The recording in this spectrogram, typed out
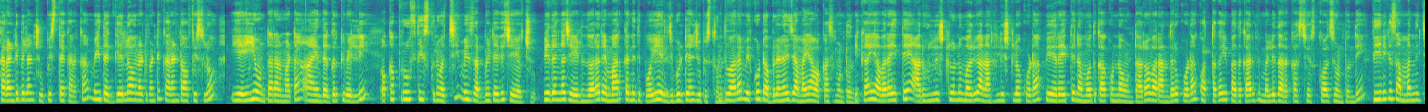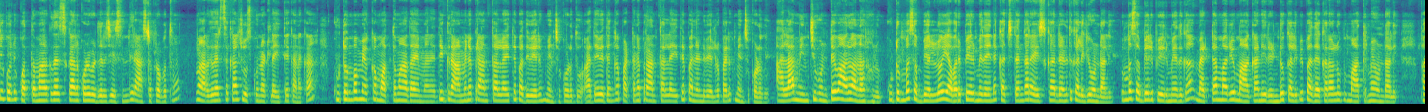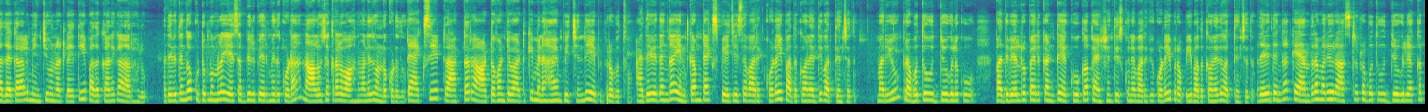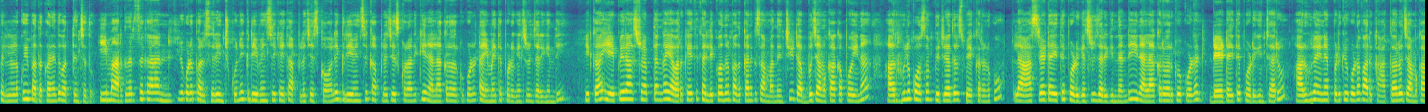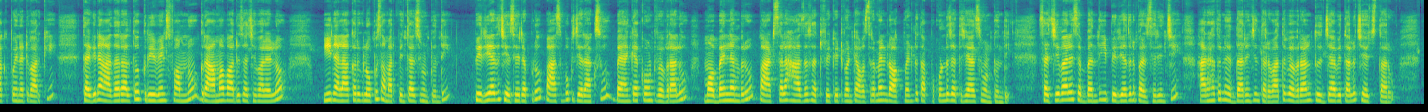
కరెంటు బిల్ అని చూపిస్తే కనుక మీ దగ్గరలో ఉన్నటువంటి కరెంట్ ఆఫీస్లో ఏఈ ఉంటారనమాట ఆయన దగ్గరికి వెళ్ళి ఒక ప్రూఫ్ తీసుకుని వచ్చి మీరు సబ్మిట్ అయితే చేయొచ్చు. ఈ విధంగా చేయడం ద్వారా రిమార్క్ అనేది పోయి ఎలిజిబిలిటీ అని చూపిస్తుంది. ద్వారా మీకు డబ్బులు అనేది జమ అయ్యే అవకాశం ఉంటుంది. ఇక ఎవరైతే అర్హుల లిస్టులోను మరియు అనర్హుల లిస్టులో కూడా పేరైతే నమోదు కాకుండా ఉంటారో వారందరూ కూడా కొత్తగా ఈ పథకానికి మళ్ళీ దరఖాస్తు చేసుకోవాల్సి ఉంటుంది. దీనికి సంబంధించి కొన్ని కొత్త మార్గదర్శకాలను కూడా విడుదల చేసి చేసింది రాష్ట్ర ప్రభుత్వం. మార్గదర్శకాలు చూసుకున్నట్లయితే కనుక కుటుంబం యొక్క మొత్తం ఆదాయం అనేది గ్రామీణ ప్రాంతాల్లో అయితే పదివేలకు మించకూడదు. అదేవిధంగా పట్టణ ప్రాంతాల్లో అయితే పన్నెండు వేల రూపాయలకు మించకూడదు. అలా మించి ఉంటే వారు అనర్హులు. కుటుంబ సభ్యుల్లో ఎవరి పేరు మీదైనా ఖచ్చితంగా రైస్ కార్డు అనేది కలిగి ఉండాలి. కుటుంబ సభ్యుల పేరు మీదుగా మెట్ట మరియు మాగాణి రెండు కలిపి పది ఎకరాలు మాత్రమే ఉండాలి. పది ఎకరాలు మించి ఉన్నట్లయితే ఈ పథకానికి అనర్హులు. అదేవిధంగా కుటుంబంలో ఏ సభ్యుల పేరు మీద కూడా నాలుగు చక్రాల వాహనం అనేది ఉండకూడదు. ట్యాక్సీ ట్రాక్టర్ ఆటో వంటి వాటికి మినహాయింపు ఇచ్చింది ఏపీ ప్రభుత్వం. అదేవిధంగా ఇన్కమ్ ట్యాక్స్ పే చేసే వారికి కూడా ఈ పథకం అనేది వర్తించదు. మరియు ప్రభుత్వ ఉద్యోగులకు పదివేల రూపాయల కంటే ఎక్కువగా పెన్షన్ తీసుకునే వారికి కూడా ఈ ఈ పథకం అనేది వర్తించదు. అదేవిధంగా కేంద్ర మరియు రాష్ట్ర ప్రభుత్వ ఉద్యోగుల యొక్క పిల్లలకు ఈ పథకం అనేది వర్తించదు. ఈ మార్గదర్శకాలన్నింటినీ కూడా పరిశీలించుకుని గ్రీవెన్సీకి అయితే అప్లై చేసుకోవాలి. గ్రీవెన్సీకి అప్లై చేసుకోవడానికి ఈ నెలాఖరు వరకు కూడా టైం అయితే పొడిగించడం జరిగింది. ఇక ఏపీ రాష్ట్ర వ్యాప్తంగా ఎవరికైతే తల్లి కొందరు పథకానికి సంబంధించి డబ్బు జమ కాకపోయినా అర్హుల కోసం ఫిర్యాదుల స్వీకరణకు లాస్ట్ డేట్ అయితే పొడిగించడం జరిగిందండి. ఈ నెలాఖరు వరకు కూడా డేట్ అయితే పొడిగించారు. అర్హులైనప్పటికీ కూడా వారి ఖాతాలో జమ కాకపోయినట్టు వారికి తగిన ఆధారాలతో గ్రీవెన్స్ ఫామ్ను గ్రామ వార్డు సచివాలయంలో ఈ నెలాఖరు లోపు సమర్పించాల్సి ఉంటుంది. ఫిర్యాదు చేసేటప్పుడు పాస్బుక్ జిరాక్స్ బ్యాంక్ అకౌంట్ వివరాలు మొబైల్ నెంబరు పాఠశాల హాజరు సర్టిఫికేట్ వంటి అవసరమైన డాక్యుమెంట్లు తప్పకుండా జత చేయాల్సి ఉంటుంది. సచివాలయ సిబ్బంది ఈ ఫిర్యాదును పరిశీలించి అర్హతను నిర్ధారించిన తర్వాత వివరాలను తుది జాబితాలో చేర్చుతారు.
